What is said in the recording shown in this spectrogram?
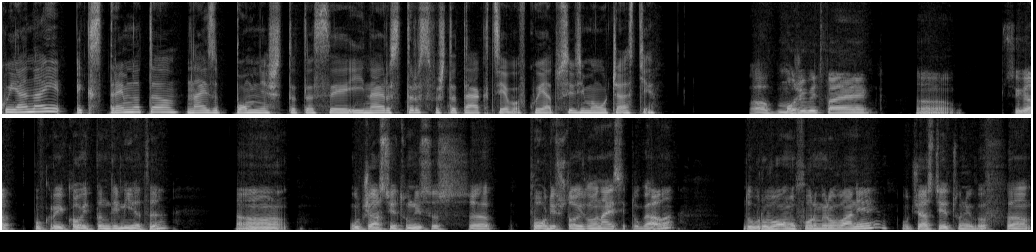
Коя е най-екстремната, най-запомнящата се и най-разтърсващата акция, в която си взимал участие? А, може би това е а, сега покрай COVID-пандемията. А, участието ни с а, Плодив 112 тогава, доброволно формирование, участието ни в, а,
